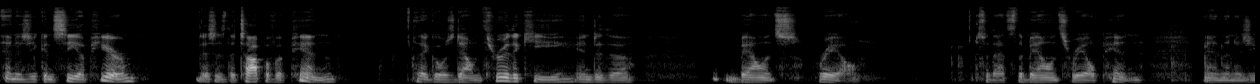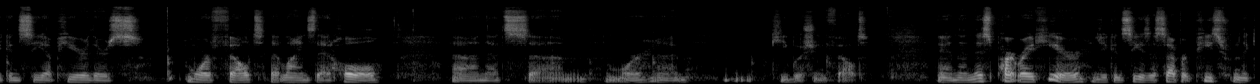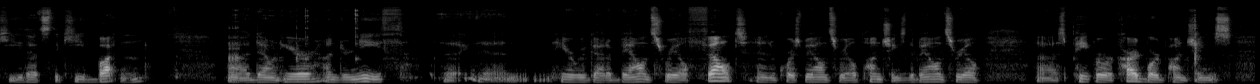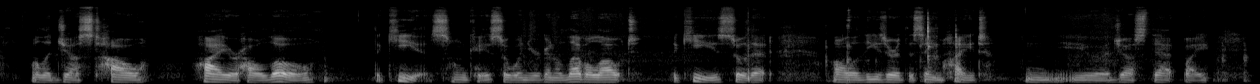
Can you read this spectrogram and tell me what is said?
And as you can see up here, this is the top of a pin that goes down through the key into the balance rail. So that's the balance rail pin. And then as you can see up here, there's more felt that lines that hole. Uh, and that's um, more uh, key bushing felt. And then this part right here, as you can see, is a separate piece from the key. That's the key button. Uh, down here underneath, uh, and here we've got a balance rail felt, and of course balance rail punchings. The balance rail uh, paper or cardboard punchings will adjust how high or how low the key is. Okay, so when you're going to level out the keys so that all of these are at the same height, you adjust that by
